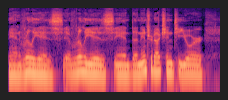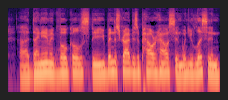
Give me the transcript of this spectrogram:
Man, it really is. It really is. And an introduction to your uh, dynamic vocals. The, you've been described as a powerhouse, and when you listen,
